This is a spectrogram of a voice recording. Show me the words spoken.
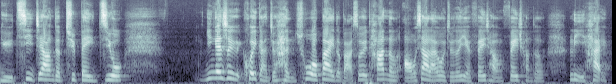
语气这样的去被揪，应该是会感觉很挫败的吧。所以他能熬下来，我觉得也非常非常的厉害。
